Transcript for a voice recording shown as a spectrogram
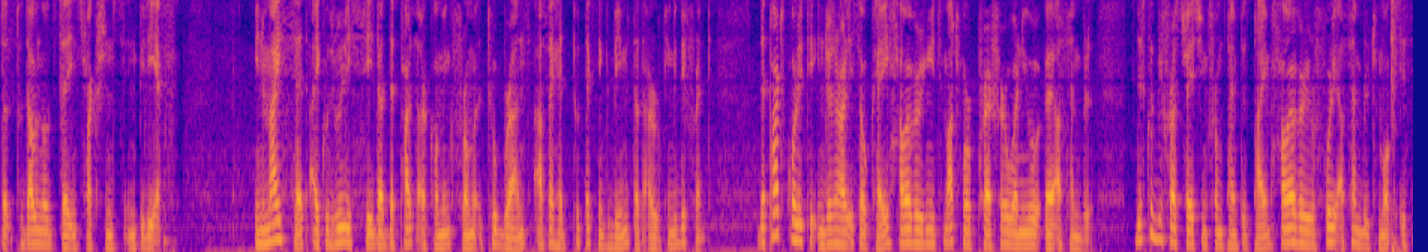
to download the instructions in PDF. In my set, I could really see that the parts are coming from two brands, as I had two Technic beams that are looking different. The part quality in general is okay, however you need much more pressure when you uh, assemble. This could be frustrating from time to time, however your fully assembled MOC is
